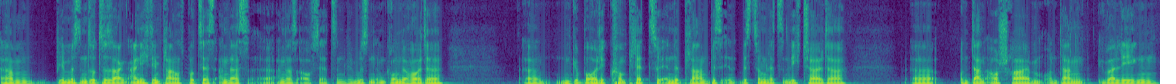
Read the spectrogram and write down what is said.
ähm, wir müssen sozusagen eigentlich den Planungsprozess anders, äh, anders aufsetzen. Wir müssen im Grunde heute äh, ein Gebäude komplett zu Ende planen, bis, in, bis zum letzten Lichtschalter äh, und dann ausschreiben und dann überlegen,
